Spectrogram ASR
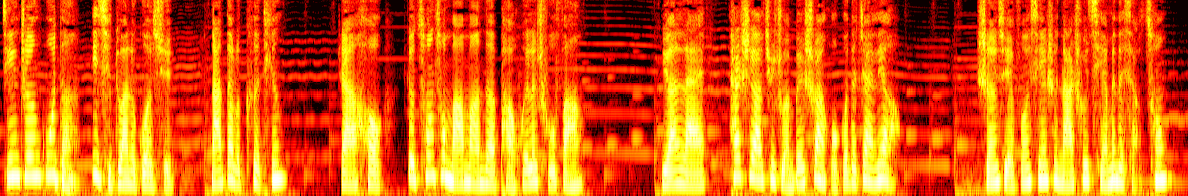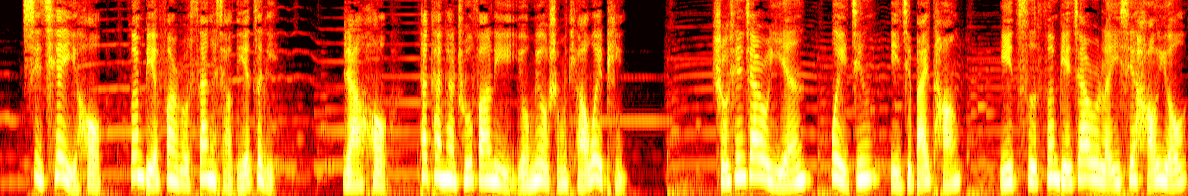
金针菇等一起端了过去，拿到了客厅，然后又匆匆忙忙地跑回了厨房。原来他是要去准备涮火锅的蘸料。沈雪峰先是拿出前面的小葱，细切以后分别放入三个小碟子里，然后他看看厨房里有没有什么调味品。首先加入盐、味精以及白糖，一次分别加入了一些蚝油、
